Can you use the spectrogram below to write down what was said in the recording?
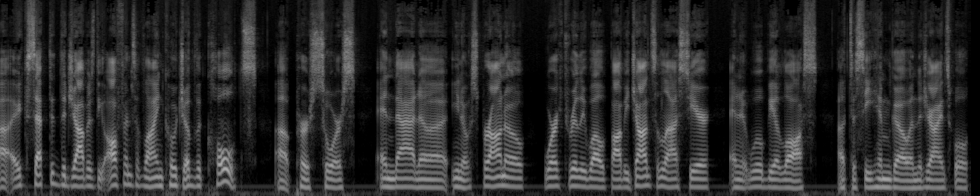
Uh, accepted the job as the offensive line coach of the Colts uh, per source, and that uh, you know Sparano worked really well with Bobby Johnson last year, and it will be a loss uh, to see him go, and the Giants will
